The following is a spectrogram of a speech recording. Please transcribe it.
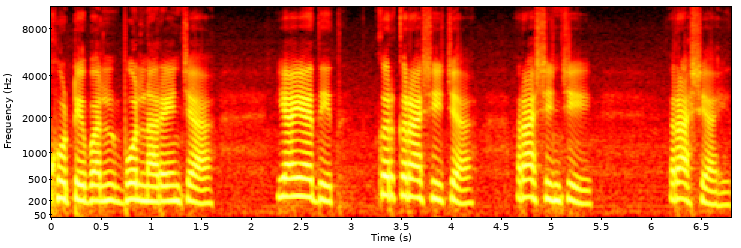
खोटे बोल बोलणाऱ्यांच्या या यादीत कर्क राशीच्या राशींची राशी आहेत.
